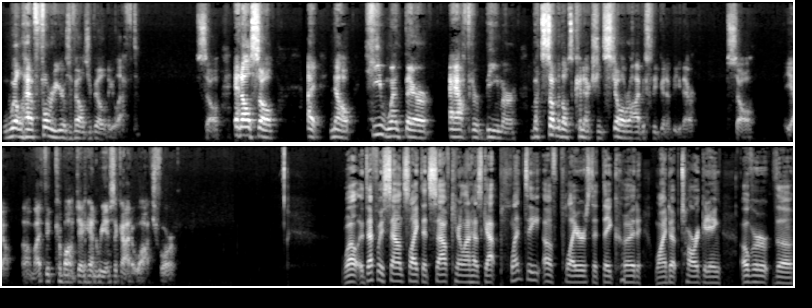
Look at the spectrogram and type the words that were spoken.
will have four years of eligibility left. So, and also, I now he went there after Beamer, but some of those connections still are obviously going to be there. So, yeah, um, I think Cavante Henry is a guy to watch for. Well, it definitely sounds like that South Carolina has got plenty of players that they could wind up targeting over the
